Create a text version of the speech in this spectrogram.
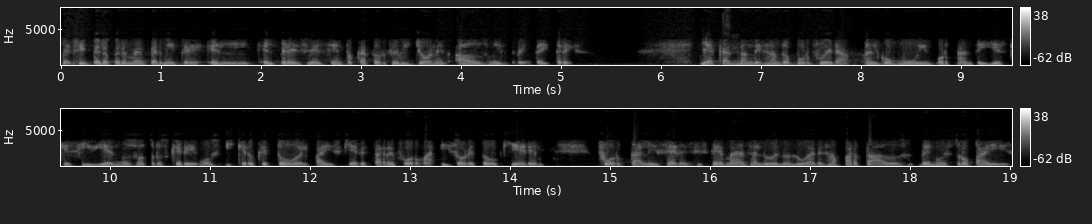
Pues sí, pero, pero me permite, el, el precio es 114 billones a 2033. Y acá están dejando por fuera algo muy importante y es que si bien nosotros queremos y creo que todo el país quiere esta reforma y sobre todo quiere fortalecer el sistema de salud en los lugares apartados de nuestro país,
